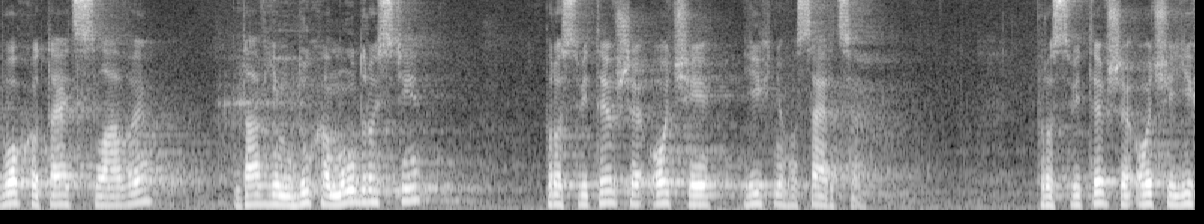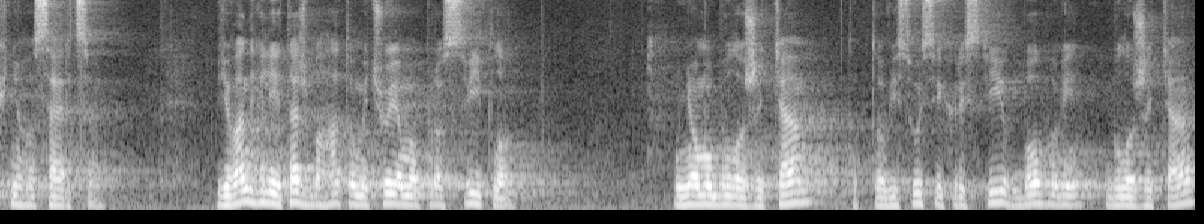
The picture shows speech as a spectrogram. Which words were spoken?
Бог Отець слави дав їм духа мудрості, просвітивши очі їхнього серця, просвітивши очі їхнього серця. В Євангелії теж багато ми чуємо про світло. У ньому було життя, тобто в Ісусі Христі, в Богові було життя.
